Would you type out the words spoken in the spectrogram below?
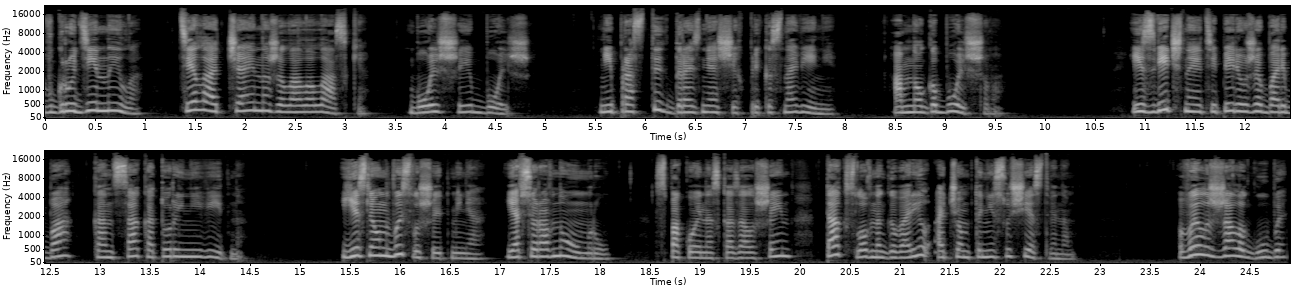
В груди ныло, тело отчаянно желало ласки, больше и больше. Не простых дразнящих прикосновений, а много большего. Извечная теперь уже борьба, конца которой не видно. «Если он выслушает меня, я все равно умру», — спокойно сказал Шейн, так, словно говорил о чем-то несущественном. Вэл сжала губы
